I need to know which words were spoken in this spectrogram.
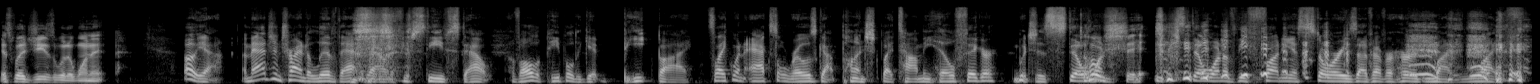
It's what Jesus would have wanted. Oh yeah. Imagine trying to live that down if you're Steve Stoute. Of all the people to get beat by. It's like when Axl Rose got punched by Tommy Hilfiger, which is still Oh one, shit. still one of the funniest stories I've ever heard in my life.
